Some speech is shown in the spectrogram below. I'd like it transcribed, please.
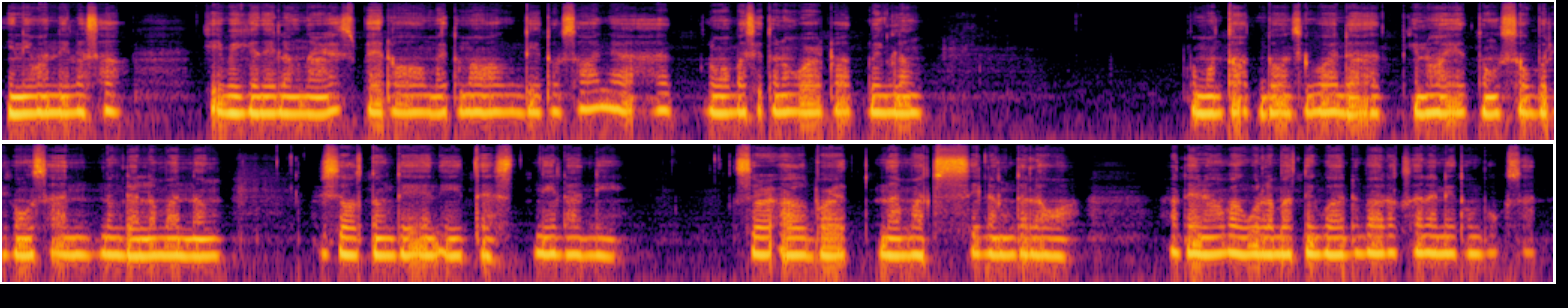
iniwan nila sa kaibigan nilang nurse pero may tumawag dito sa kanya at lumabas ito ng kwarto at biglang pumunta doon si Guada at kinuha itong sobre kung saan naglalaman ng result ng DNA test nila ni Sir Albert na match silang dalawa. At yun ang paglabas ni Guada barak sana nitong buksan.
